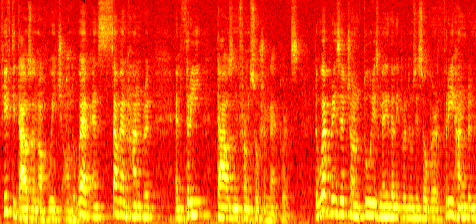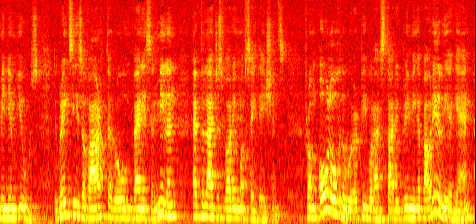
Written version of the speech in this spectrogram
50,000 of which on the web and 703,000 from social networks. The web research on tourism in Italy produces over 300 million views. The great cities of art, Rome, Venice, and Milan, have the largest volume of citations. From all over the world, people have started dreaming about Italy again,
